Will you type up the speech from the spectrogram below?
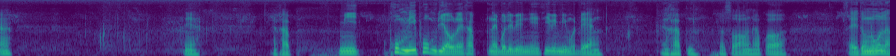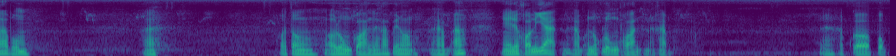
นะ เนี่ยนะครับ มีพุ่มนี้พุ่มเดียวเลยครับ ในบริเวณนี้ที่ไม่มีมดแดงนะครับข้อสองนะครับก็ใส่ตรงนู้นแล้วครับ ผมอะก็ต้องเอาลงก่อนแล้วครับพี่น้องนะครับเอ้าไงเดี๋ยวขออนุญาตนะครับเอานกลงก่อนนะครับนะครับ ก็ปก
